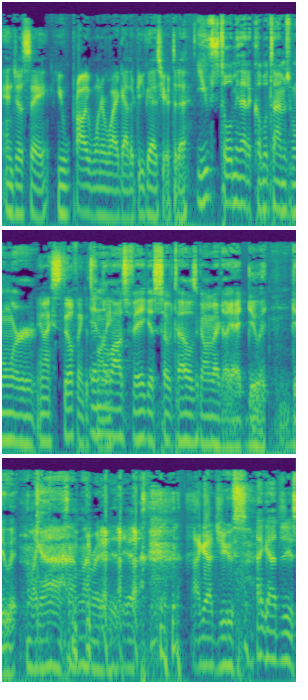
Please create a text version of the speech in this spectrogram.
and just say, "You probably wonder why I gathered you guys here today." You've told me that a couple times when we're And I still think it's in funny. the Las Vegas hotels going back like, I do it, do it. I'm like, ah, I'm not ready to do it. I got juice. I got juice.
